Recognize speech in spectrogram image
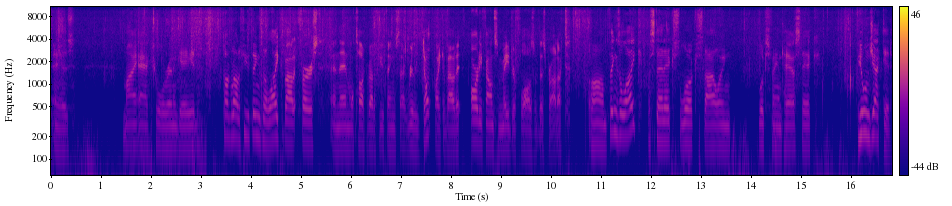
as my actual Renegade talk about a few things I like about it first, and then we'll talk about a few things I really don't like about it. Already found some major flaws with this product. Um, things I like, aesthetics, look, styling, looks fantastic. Fuel injected.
